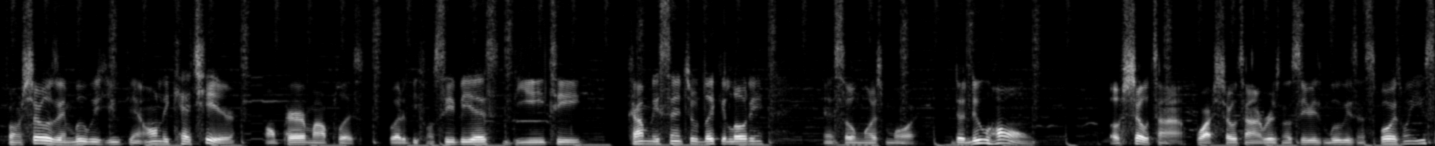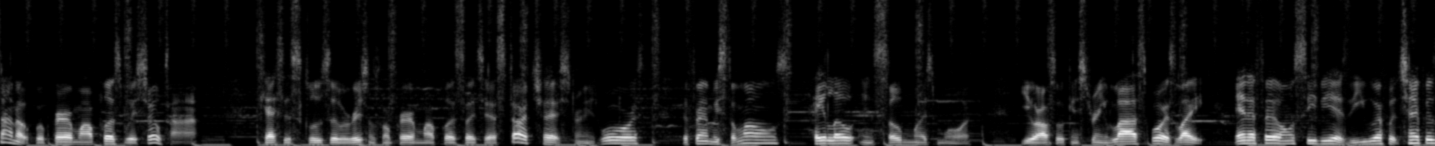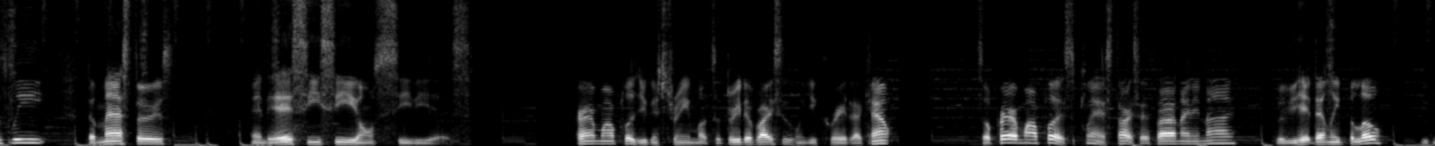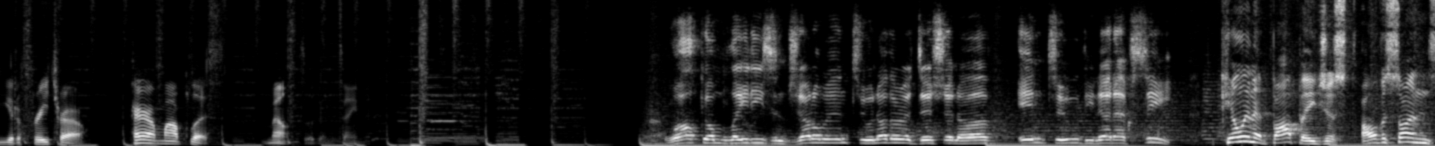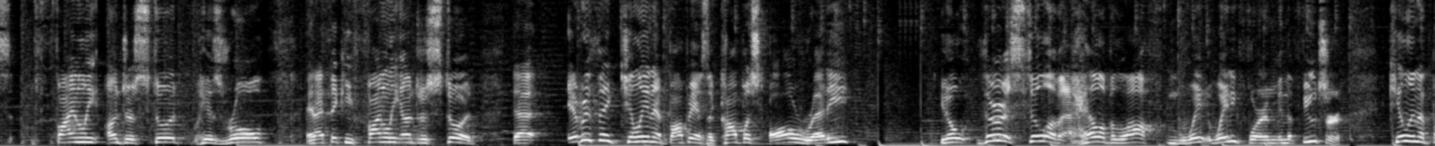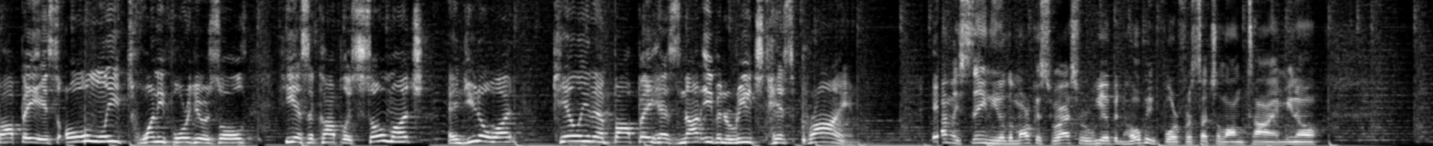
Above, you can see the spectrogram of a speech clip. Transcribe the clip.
From shows and movies you can only catch here on Paramount Plus, whether it be from CBS, BET, Comedy Central, Nickelodeon, and so much more. The new home of Showtime. Watch Showtime original series, movies, and sports when you sign up for Paramount Plus with Showtime. Catch exclusive originals from Paramount Plus such as Star Trek, Strange Wars, The Family Stallones, Halo, and so much more. You also can stream live sports like NFL on CBS, the UEFA Champions League, the Masters, and the SEC on CBS. Paramount Plus, you can stream up to three devices when you create an account. So Paramount Plus plan starts at $5.99. If you hit that link below, you can get a free trial. Paramount Plus, mountains of entertainment. Welcome, ladies and gentlemen, to another edition of Into the Net FC. Kylian Mbappe just all of a sudden finally understood his role, and I think he finally understood that everything Kylian Mbappe has accomplished already, you know, there is still a hell of a lot wait, waiting for him in the future. Kylian Mbappe is only 24 years old. He has accomplished so much, and you know what? Kylian Mbappe has not even reached his prime. Finally seeing, you know, the Marcus Rashford we have been hoping for for such a long time, you know.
